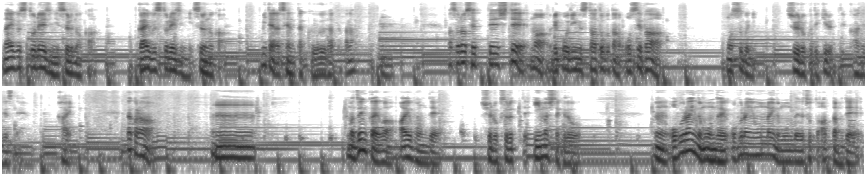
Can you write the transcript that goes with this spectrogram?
内部ストレージにするのか、外部ストレージにするのか、みたいな選択だったかな。うんまあ、それを設定して、まあ、レコーディングスタートボタンを押せば、もうすぐに収録できるっていう感じですね。はい。だから、うーん、まあ、前回は iPhone で収録するって言いましたけど、うん、オフラインの問題、オフラインオンラインの問題がちょっとあったので、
